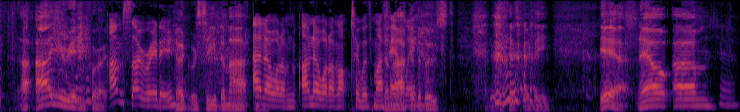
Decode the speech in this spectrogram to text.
Are- Are you ready for it? I'm so ready. Don't receive the mark. I know what I'm. I know what I'm up to with my the family. mark of the boost. Whatever the case may be. Yeah. Now, um,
